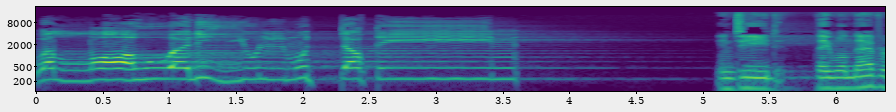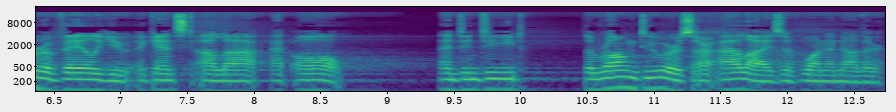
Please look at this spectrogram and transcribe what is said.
والله ولي المتقين Indeed, they will never avail you against Allah at all. And indeed, the wrongdoers are allies of one another.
